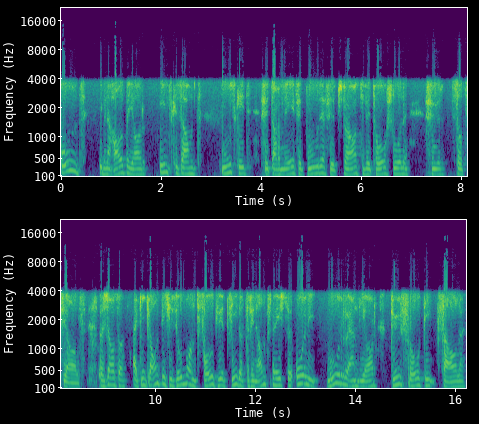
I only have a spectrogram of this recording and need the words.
Bund in einem halben Jahr insgesamt ausgibt für die Armee, für die Bauern, für die Straßen, für die Hochschulen, für Soziales. Das ist also eine gigantische Summe und die Folge wird sein, dass der Finanzminister Uli Maurer Ende Jahr tiefrote Zahlen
